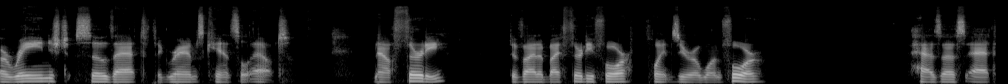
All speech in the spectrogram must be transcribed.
arranged so that the grams cancel out. Now 30 divided by 34.014 has us at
